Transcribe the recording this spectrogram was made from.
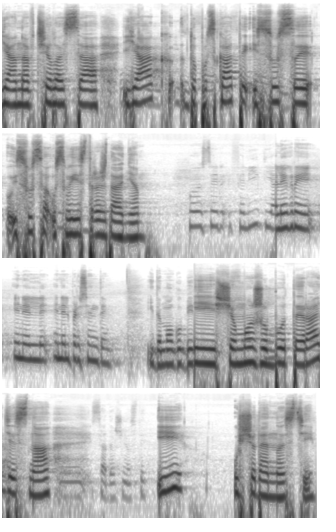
Я навчилася, як допускати Ісуси, Ісуса у свої страждання. І що можу бути радісна і у щоденності.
